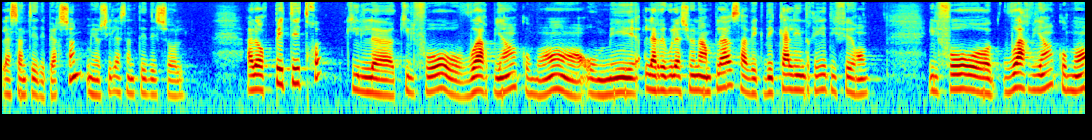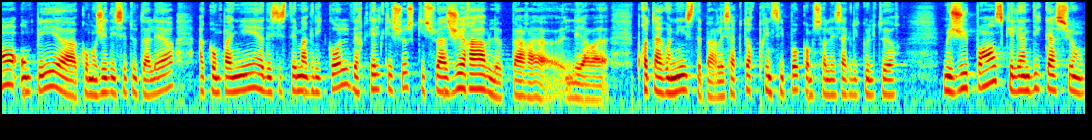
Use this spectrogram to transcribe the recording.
la santé des personnes, mais aussi la santé des sols. Alors peut-être qu'il euh, faut voir bien comment on met la régulation en place avec des calendriers différents il faut euh, voir bien comment on peut, euh, comme je disais tout à l'heure, accompagner des systèmes agricoles vers quelque chose qui soit gérable par euh, les protagonistes, par les acteurs principaux comme sont les agriculteurs. Mais je pense que l'indication,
